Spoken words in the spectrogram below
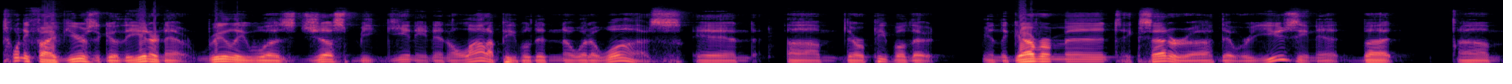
25 years ago, the internet really was just beginning, and a lot of people didn't know what it was. And um, there were people that in the government, et cetera, that were using it, but um,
